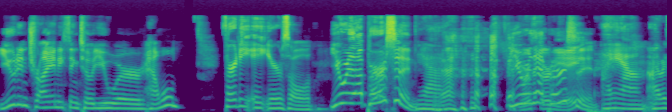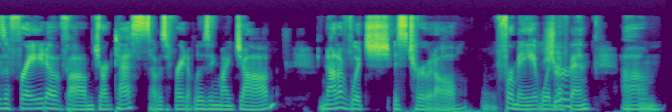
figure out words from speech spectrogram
You didn't try anything till you were how old? 38 years old. You were that person. Yeah. You were You're that 38? person. I am. I was afraid of um, drug tests. I was afraid of losing my job, none of which is true at all. For me, it wouldn't Sure. have been. Um,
